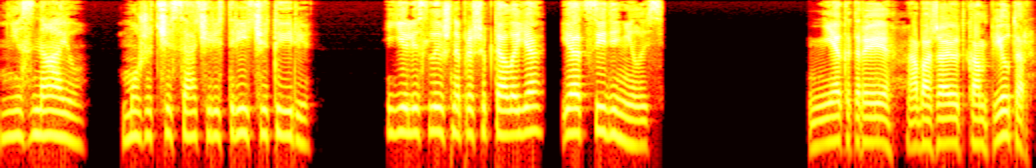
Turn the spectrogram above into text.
«Не знаю. Может, часа через три-четыре». Еле слышно прошептала я и отсоединилась. «Некоторые обожают компьютер»,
